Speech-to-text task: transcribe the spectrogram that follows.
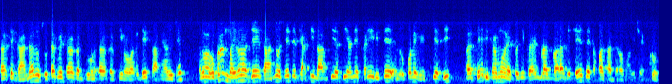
તે ગાંજાનું છૂટક વેચાણ કરતું કરતી હોવાનું જે સામે આવ્યું છે. ઉપરાંત મહિલા જે ગાંજો છે તે ક્યાંથી લાવતી હતી અને કઈ રીતે લોકોને વેચતી હતી તે દિશામાં એસઓજી ક્રાઇમ બ્રાન્ચ દ્વારા જે છે તે તપાસ હાથ ધરવામાં આવી છે. ક્રોધ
